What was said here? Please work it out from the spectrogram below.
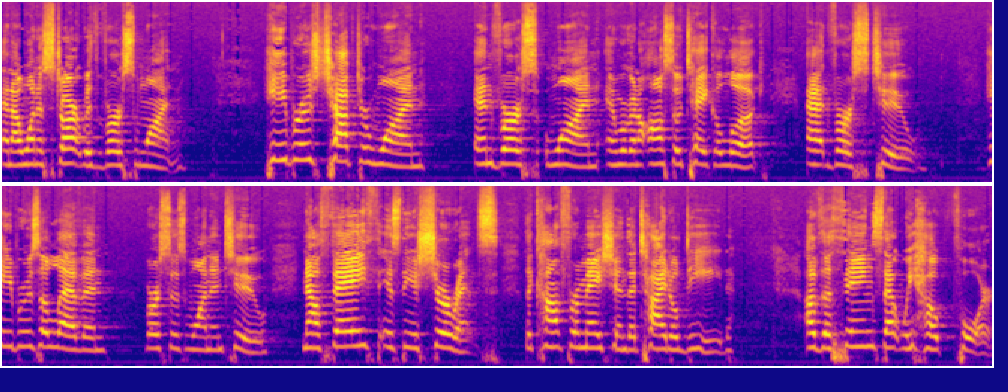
and I want to start with verse 1. Hebrews chapter 1 and verse 1, and we're going to also take a look at verse 2. Hebrews 11, verses 1 and 2. Now, faith is the assurance, the confirmation, the title deed of the things that we hope for,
